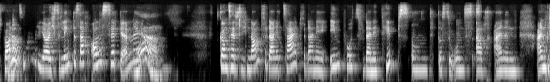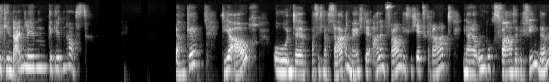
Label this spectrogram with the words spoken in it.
Spannend, ja. Ja, ich verlinke das auch alles sehr gerne. Ja. Ganz herzlichen Dank für deine Zeit, für deine Inputs, für deine Tipps und dass du uns auch einen Einblick in dein Leben gegeben hast. Danke, dir auch. Und äh, was ich noch sagen möchte, allen Frauen, die sich jetzt gerade in einer Umbruchsphase befinden,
